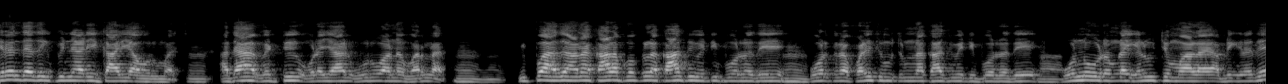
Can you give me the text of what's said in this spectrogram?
இறந்ததுக்கு பின்னாடி காளியா உருமாச்சு. அதான் வெட்டு உடையார் உருவான வரலாறு இப்ப அது ஆனா காலப்போக்குல காசு வெட்டி போடுறது. ஒருத்தரை பழி சுமத்தணும்னா காசு வெட்டி போடுறது ஒண்ணு விடணும்னா எலுமிச்சை மாலை அப்படிங்கிறது.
